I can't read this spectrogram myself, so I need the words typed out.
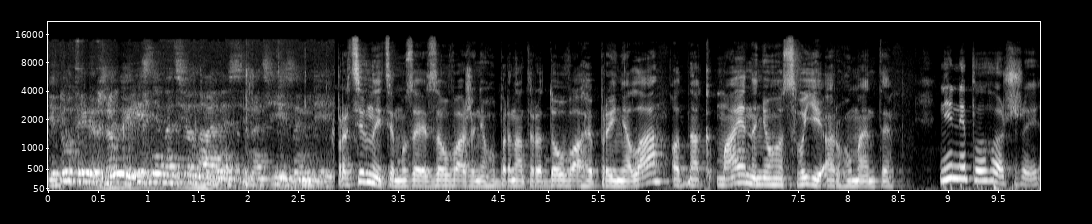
І тут жили різні національності на цій землі. Працівниця музею зауваження губернатора до уваги прийняла, однак має на нього свої аргументи. Ні, не погоджую.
